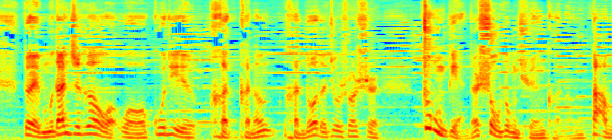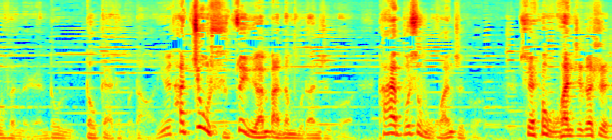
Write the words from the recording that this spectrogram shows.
对《牡丹之歌》我，我我估计很可能很多的，就是说是重点的受众群，可能大部分的人都都 get 不到，因为它就是最原版的《牡丹之歌》，它还不是五环之歌。虽然五环之歌是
